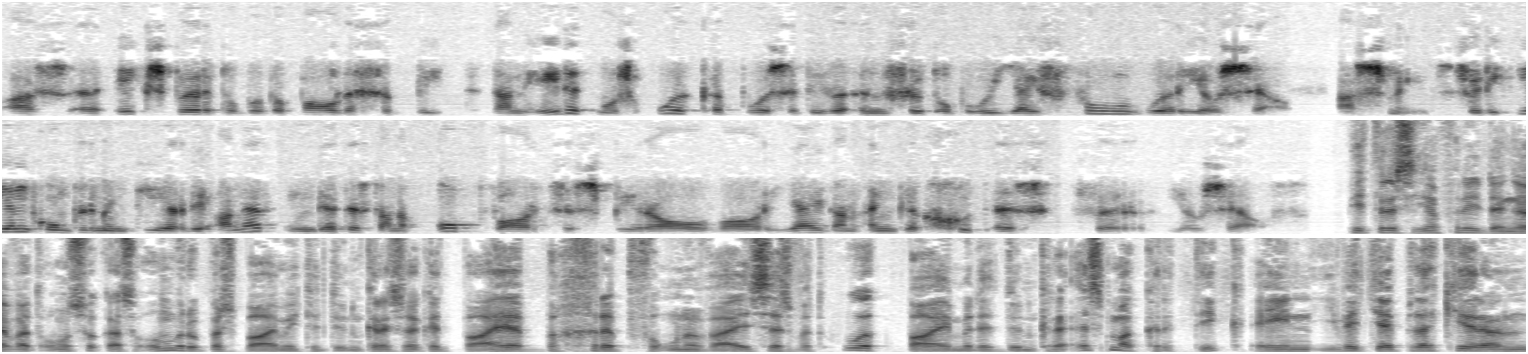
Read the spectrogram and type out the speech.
as 'n ekspert op 'n bepaalde gebied, dan het dit mos ook 'n positiewe invloed op hoe jy voel oor jouself as mens. So die een komplementeer die ander en dit is dan 'n opwaartse spiraal waar jy dan eintlik goed is vir jouself. Petrus, een van die dinge wat ons ook as omroepers baie mee te doen kry, so ek het baie begrip vir onderwysers wat ook baie met dit doen kry, is maar kritiek. En jy weet jy partykeer dan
